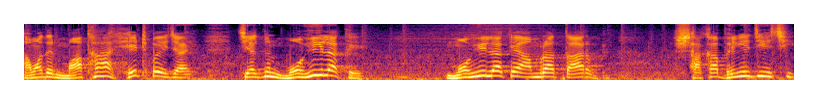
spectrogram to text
আমাদের মাথা হেট হয়ে যায় যে একজন মহিলাকে মহিলাকে আমরা তার শাখা ভেঙে দিয়েছি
